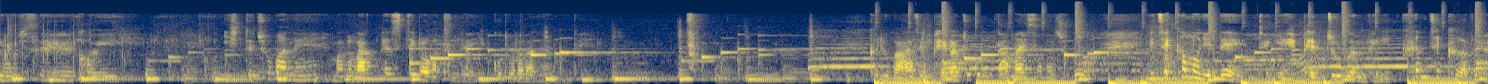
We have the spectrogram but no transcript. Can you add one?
이 옷을 거의 20대 초반에 막 락 페스티벌 같은 데 입고 돌아다녔는데 그리고 아직 배가 조금 남아있어가지고 이 체크무늬인데 되게 배 쪽은 되게 큰 체크가 돼요.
